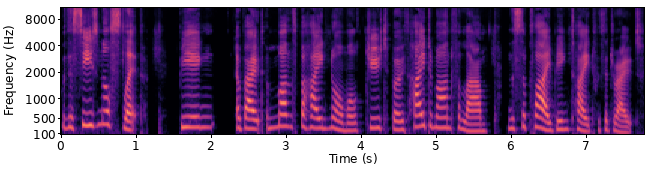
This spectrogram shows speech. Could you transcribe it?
with a seasonal slip being about a month behind normal due to both high demand for lamb and the supply being tight with the drought.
